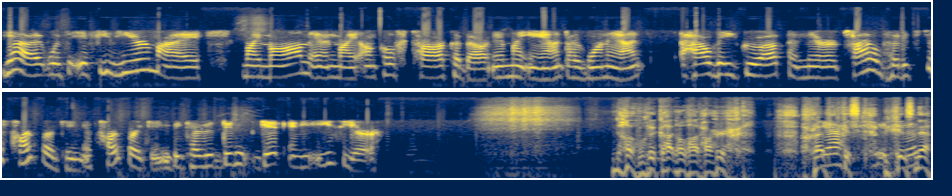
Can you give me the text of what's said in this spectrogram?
yeah, it was. If you hear my my mom and my uncles talk about, and my aunt, I have one aunt, how they grew up and their childhood, it's just heartbreaking. It's heartbreaking because it didn't get any easier. No, it would have gotten a lot harder. right? Yeah, because mm-hmm. because now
